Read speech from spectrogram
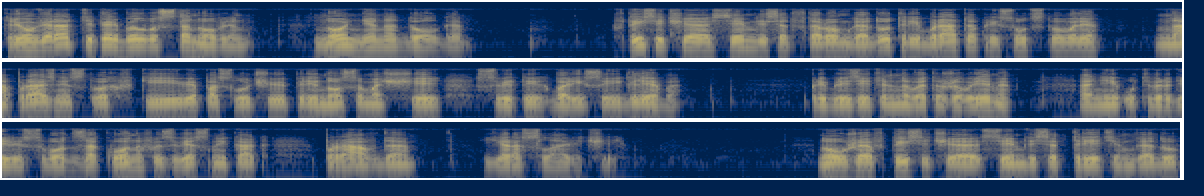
Триумвират теперь был восстановлен, но ненадолго. В 1072 году три брата присутствовали на празднествах в Киеве по случаю переноса мощей святых Бориса и Глеба. Приблизительно в это же время они утвердили свод законов, известный как «Правда Ярославичей». Но уже в 1073 году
